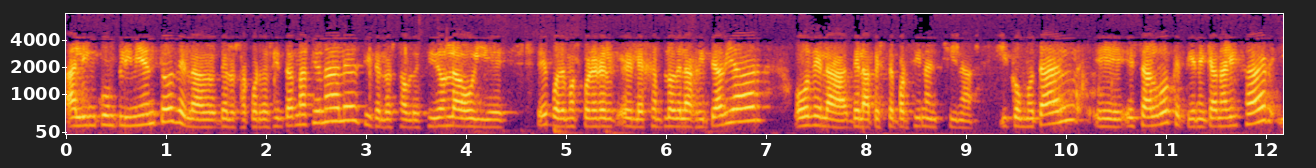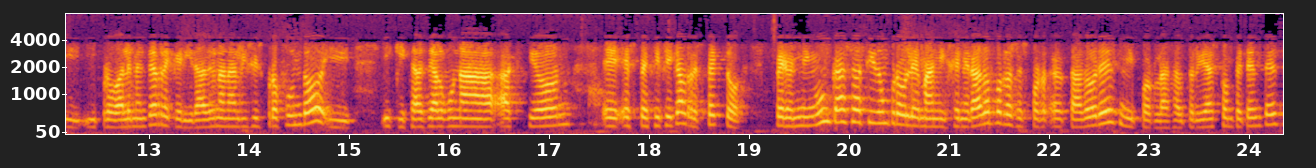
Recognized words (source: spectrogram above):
al incumplimiento de, los acuerdos internacionales y de lo establecido en la OIE. ¿eh? Podemos poner el, ejemplo de la gripe aviar o de la, de la peste porcina en China. Y como tal, eh, es algo que tiene que analizar y, probablemente requerirá de un análisis profundo y, quizás de alguna acción eh, específica al respecto. Pero en ningún caso ha sido un problema ni generado por los exportadores ni por las autoridades competentes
